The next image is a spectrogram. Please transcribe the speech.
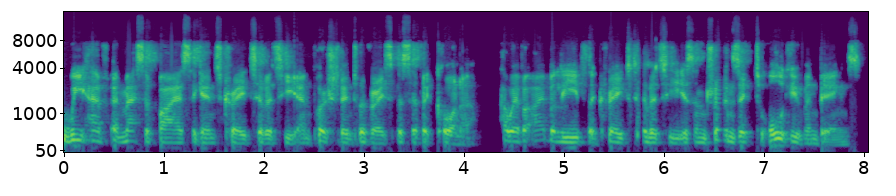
we have a massive bias against creativity and push it into a very specific corner However, I believe that creativity is intrinsic to all human beings,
